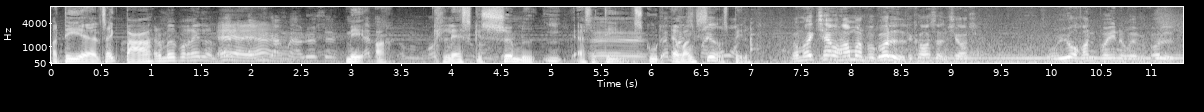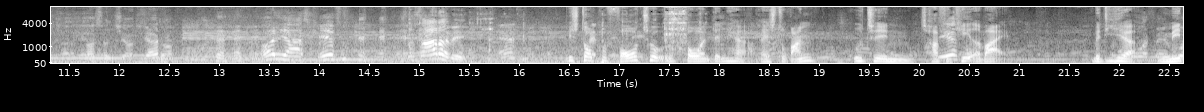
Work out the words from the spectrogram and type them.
Og det er altså ikke bare Er du med på reglerne? Ja, ja, ja. med at klaske sømmet i. Altså, det er sgu et avanceret spil. Man må ikke tage hammeren på gulvet. Det koster en shot. Du ryger hånden på en og ryger på gulvet. Det koster en shot. shot. Hold jeres kæft. Så starter vi. Vi står på fortoget foran den her restaurant ud til en trafikeret vej med de her mænd.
